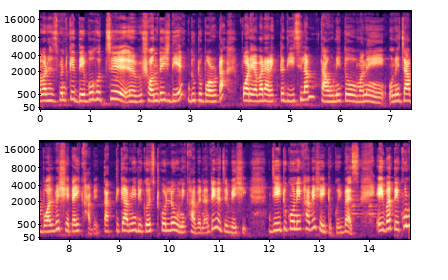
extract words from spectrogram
আমার হাজব্যান্ডকে দেবো হচ্ছে সন্দেশ দিয়ে দুটো পরোটা। পরে আবার আরেকটা দিয়েছিলাম, তা উনি তো মানে উনি যা বলবে সেটাই খাবে। তার থেকে আমি রিকোয়েস্ট করলেও উনি খাবে না, ঠিক আছে? বেশি। যেইটুকু উনি খাবে সেইটুকুই, ব্যাস। এইবার দেখুন,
